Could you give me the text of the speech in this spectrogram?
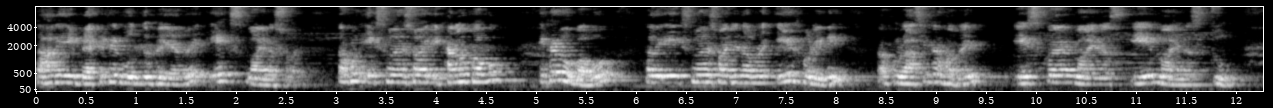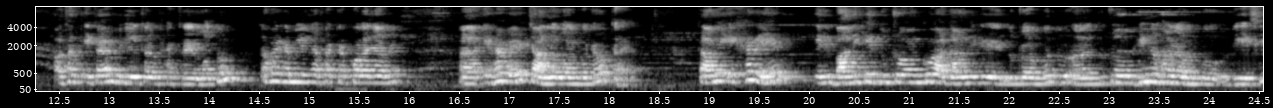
তাহলে এই ব্র্যাকেটের মধ্যে হয়ে যাবে এক্স মাইনাস ওয়াই তখন এক্স মাইনাস ওয়াই এখানেও পাবো এখানেও পাবো। তাহলে এক্স মাইনাস ওয়াই যদি আমরা এ ধরে নিই, তখন রাশিটা হবে A square minus A minus two অর্থাৎ এটা মিডিল টার্ম ফ্যাক্টরের মতন, তখন এটা মিডিল টার্ম ফ্যাক্টর করা যাবে। এভাবে চার নম্বর অঙ্কটাও তাই। তা আমি এখানে এই বাঁদিকে দুটো অঙ্ক আর ডান দিকে দুটো অঙ্ক দুটো ভিন্ন ধরনের অঙ্ক দিয়েছি।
